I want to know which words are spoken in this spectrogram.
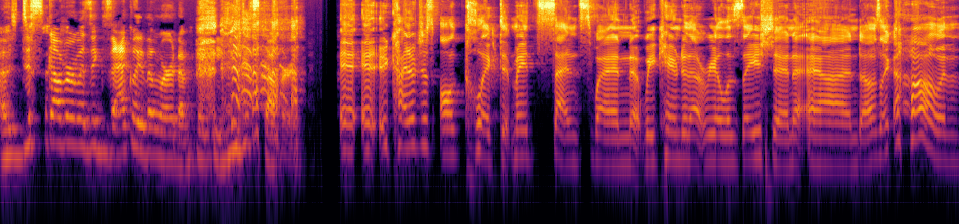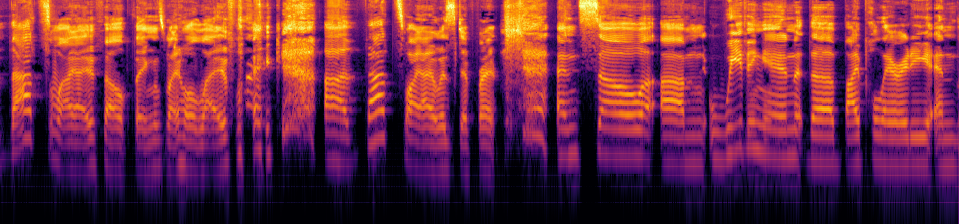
I was discover was exactly the word I'm thinking. You discovered. It, it, it, kind of just all clicked. It made sense when we came to that realization. And I was like, oh, that's why I felt things my whole life. like, uh, that's why I was different. And so, um, weaving in the bipolarity and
